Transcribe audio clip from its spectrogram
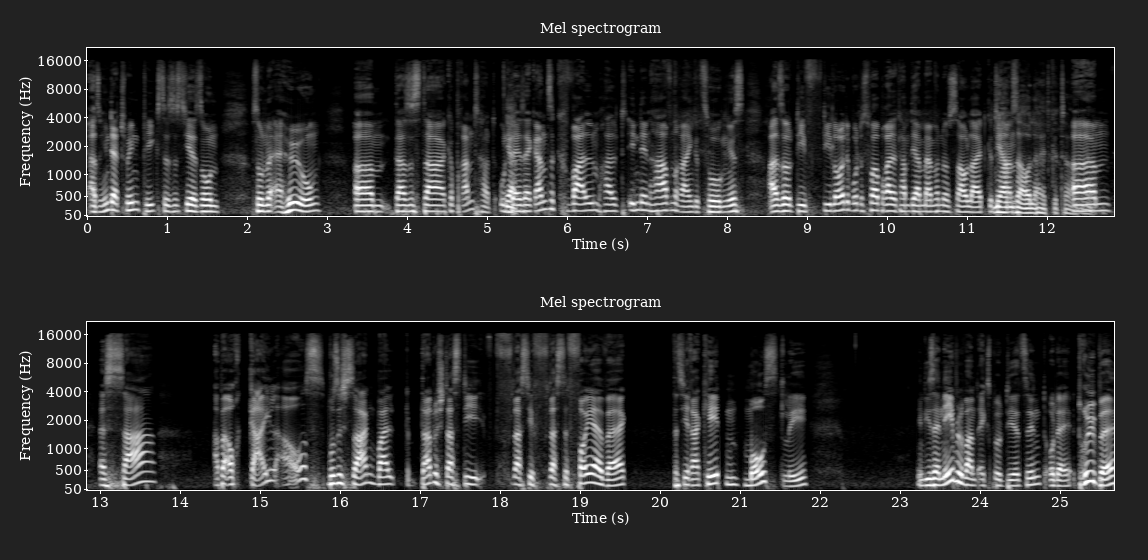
also hinter Twin Peaks, das ist hier so, ein, so eine Erhöhung, ähm, dass es da gebrannt hat. Und Ja. der, der ganze Qualm halt in den Hafen reingezogen ist. Also die, die Leute, wo das vorbereitet haben, die haben einfach nur sauleid getan. Mir haben sauleid getan. Ähm, es sah aber auch geil aus, muss ich sagen, weil dadurch, dass die, dass die, dass das Feuerwerk, dass die Raketen mostly in dieser Nebelwand explodiert sind oder drüber,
